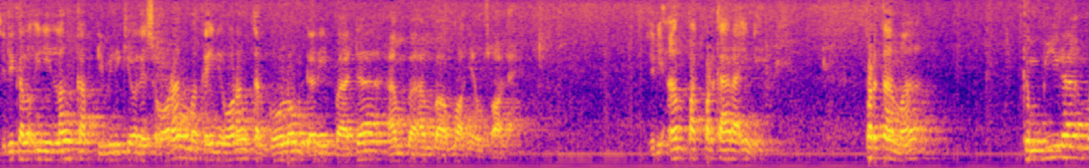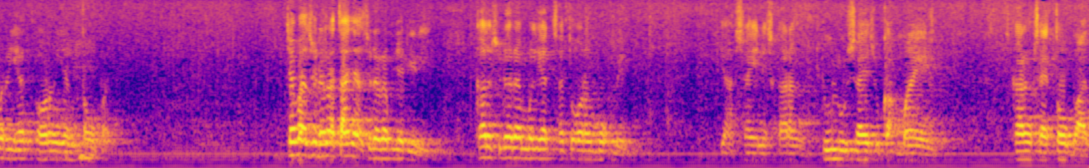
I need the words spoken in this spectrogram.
Jadi kalau ini lengkap dimiliki oleh seorang maka ini orang tergolong daripada hamba-hamba Allah yang soleh. Jadi empat perkara ini. Pertama gembira melihat orang yang taubat. Coba saudara tanya, saudara punya diri. Kalau saudara melihat satu orang mukmin, ya saya ini sekarang dulu saya suka main, sekarang saya tobat.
